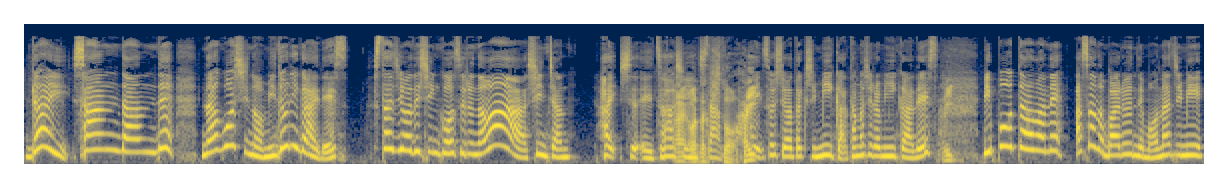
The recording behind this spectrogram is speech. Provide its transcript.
第3弾で、名護市の緑街です。スタジオで進行するのは、しんちゃん、はい、しえー、津波しんいちさん。はいはいそして私、ミーカ、玉城ミーカーです。はいリポーターはね、朝のバルーンでもおなじみ、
